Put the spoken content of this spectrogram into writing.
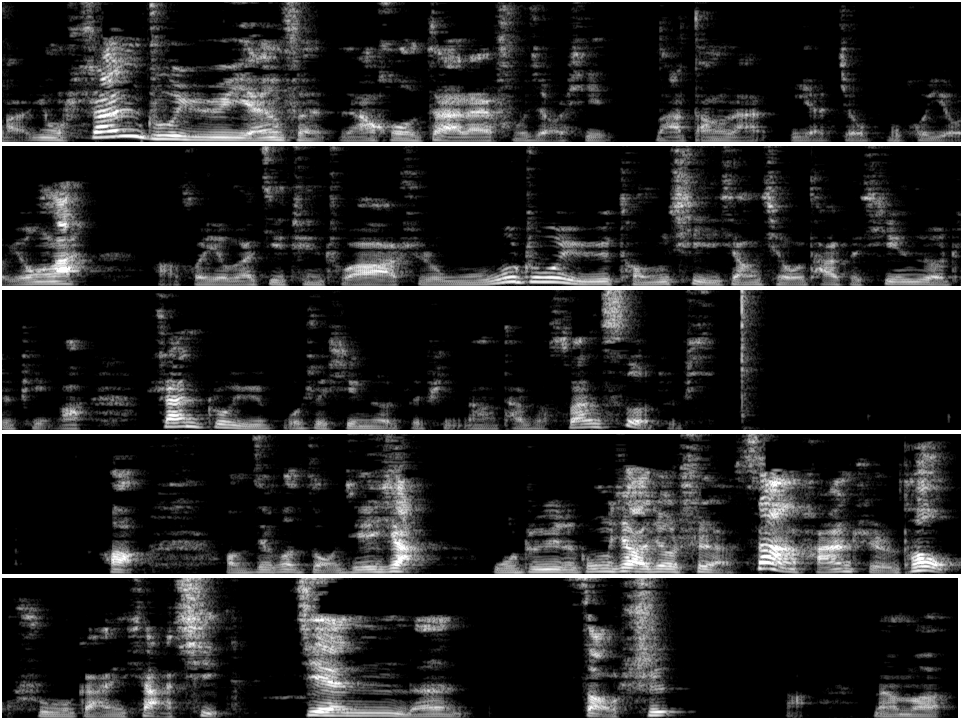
啊，用山茱萸研粉，然后再来敷脚心，那当然也就不会有用了啊。所以我们要记清楚啊，是吴茱萸同气相求，它是辛热之品啊；山茱萸不是辛热之品啊，它是酸涩之品。好，我们最后总结一下，吴茱萸的功效就是散寒止痛、疏肝下气、兼能燥湿啊。那么，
